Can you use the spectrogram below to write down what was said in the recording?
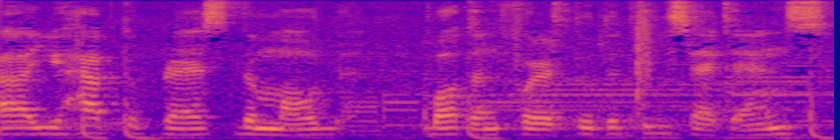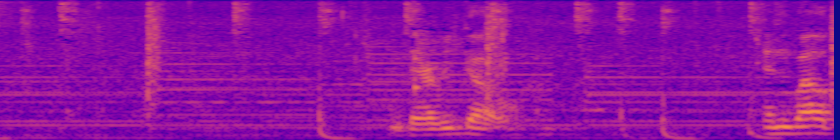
uh, you have to press the mode button for 2 to 3 seconds there we go. And while,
